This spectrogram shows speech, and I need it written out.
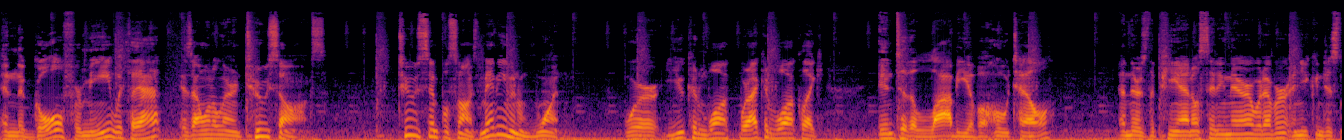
And the goal for me with that is I want to learn two songs, two simple songs, maybe even one, where you can walk, where I could walk like into the lobby of a hotel and there's the piano sitting there or whatever, and you can just,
